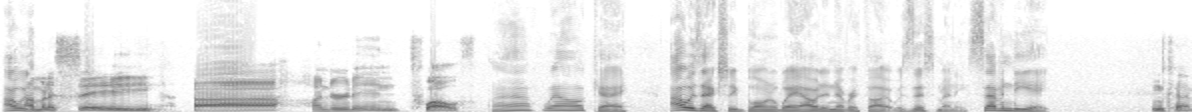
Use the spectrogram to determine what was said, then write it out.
I was. I'm gonna say uh, 112. Uh, well, okay. I was actually blown away. I would have never thought it was this many. 78. Okay.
